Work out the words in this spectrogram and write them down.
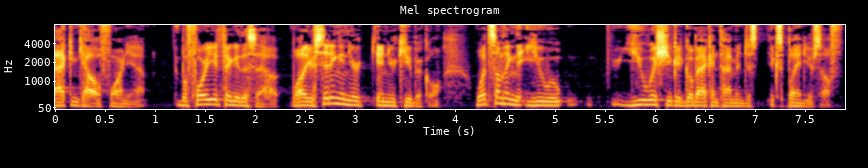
back in California, before you figure this out, while you're sitting in your in your cubicle, what's something that you you wish you could go back in time and just explain to yourself?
